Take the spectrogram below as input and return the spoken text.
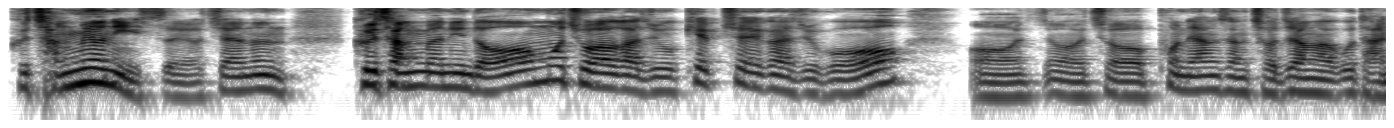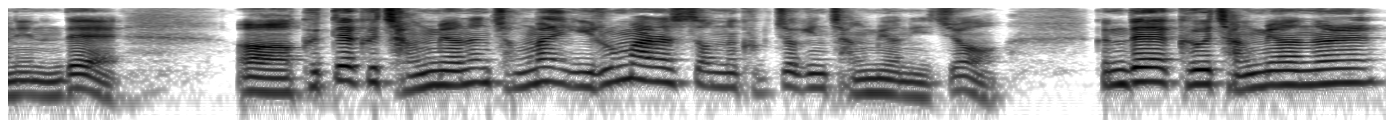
그 장면이 있어요. 저는 그 장면이 너무 좋아가지고 캡처해가지고 어, 저, 저 폰에 항상 저장하고 다니는데 어, 그때 그 장면은 정말 이루 말할 수 없는 극적인 장면이죠. 근데 그 장면을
